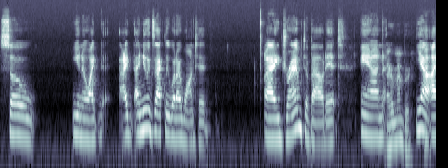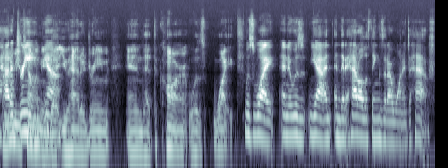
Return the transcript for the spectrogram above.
So, you know, I, I, I knew exactly what I wanted. I dreamt about it and I remember. yeah, I had a remember you telling dream. me Yeah. that you had a dream and that the car was white. was white and it was yeah and, and that it had all the things that i wanted to have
